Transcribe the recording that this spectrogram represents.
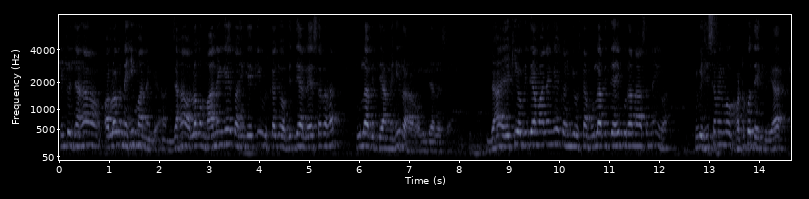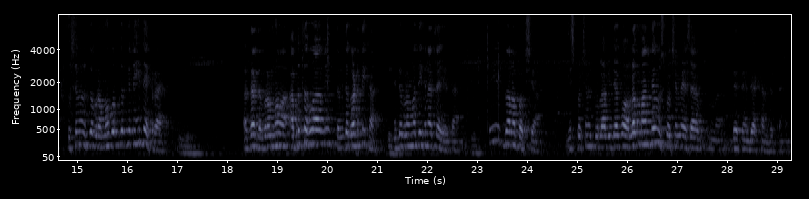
किंतु जहाँ अलग नहीं मानेंगे जहाँ अलग मानेंगे कहेंगे कि उसका जो अविद्या लेस रहा तुला विद्या में ही रहा वो विद्या लेस जहाँ एक ही अविद्या मानेंगे कहेंगे उसका मूला विद्या ही पूरा नाश नहीं हुआ। क्योंकि जिस समय वो घट को देख लिया उस समय उसको ब्रह्म बोल करके नहीं देख रहा है। अर्थात ब्रह्म आवृत हुआ अभी तभी तो घट दिखा। नहीं तो ब्रह्म दिखना चाहिए था। तो ये दोनों पक्ष जिस पक्ष में तुला विद्या को अलग मानते हैं उस पक्ष में ऐसा देते हैं व्याख्यान देते हैं।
